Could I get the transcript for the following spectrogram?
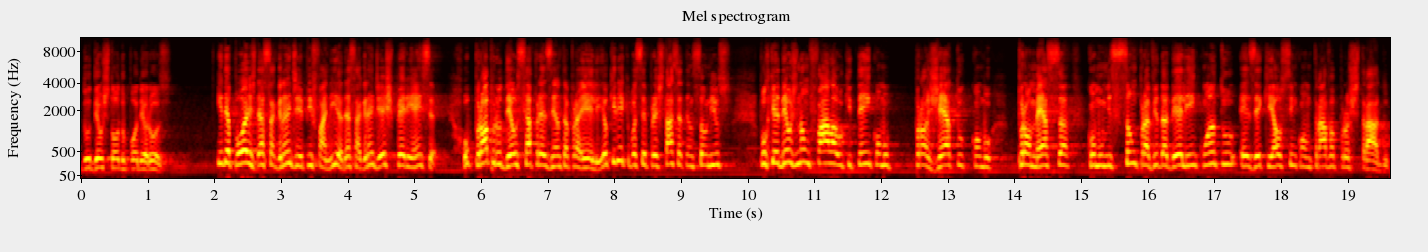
do Deus Todo-Poderoso. E depois dessa grande epifania, dessa grande experiência, o próprio Deus se apresenta para ele. Eu queria que você prestasse atenção nisso, porque Deus não fala o que tem como projeto, como promessa, como missão para a vida dele, enquanto Ezequiel se encontrava prostrado.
